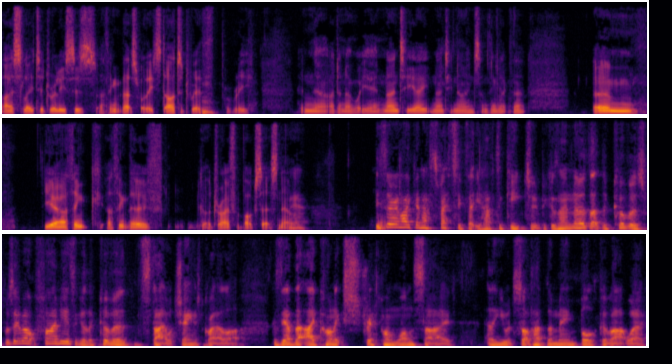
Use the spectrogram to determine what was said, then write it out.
isolated releases. I think that's what they started with, hmm. probably in the, I don't know what year, 98, 99, something like that. Um, yeah, I think I think they've got a drive for box sets now. Yeah. Is there like an aesthetic that you have to keep to? Because I know that the covers was it about five years ago. The cover style changed quite a lot because they had that iconic strip on one side, and then you would sort of have the main bulk of artwork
